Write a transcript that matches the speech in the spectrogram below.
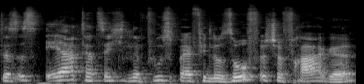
das ist eher tatsächlich eine fußballphilosophische Frage,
